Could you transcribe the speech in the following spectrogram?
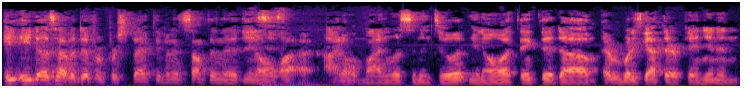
he, he does have a different perspective, and it's something that you know I, I don't mind listening to it. You know, I think that uh, everybody's got their opinion, and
